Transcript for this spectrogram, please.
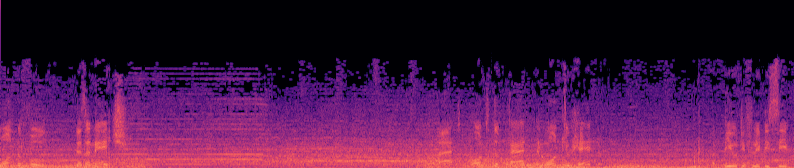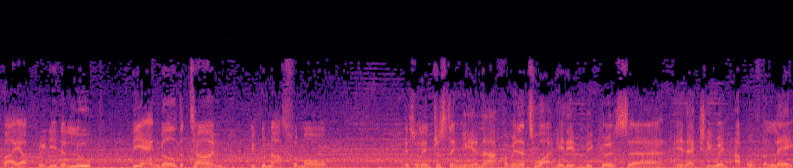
Wonderful. There's an edge. Bat onto the pad and onto head. But beautifully deceived by Afridi. The loop, the angle, the turn. You couldn't ask for more. Yes, well, interestingly enough, I mean, that's why it hit him because uh, it actually went up off the leg.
